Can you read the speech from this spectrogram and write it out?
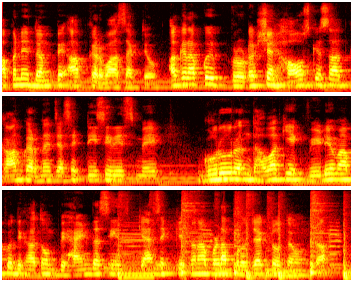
अपने दम पे आप करवा सकते हो। अगर आप कोई प्रोडक्शन हाउस के साथ काम करना है, जैसे टी सीरीज़ में गुरु रंधावा की एक वीडियो में आपको दिखाता हूँ बिहाइंड द सीन्स कैसे कितना बड़ा प्रोजेक्ट होता है उनका।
